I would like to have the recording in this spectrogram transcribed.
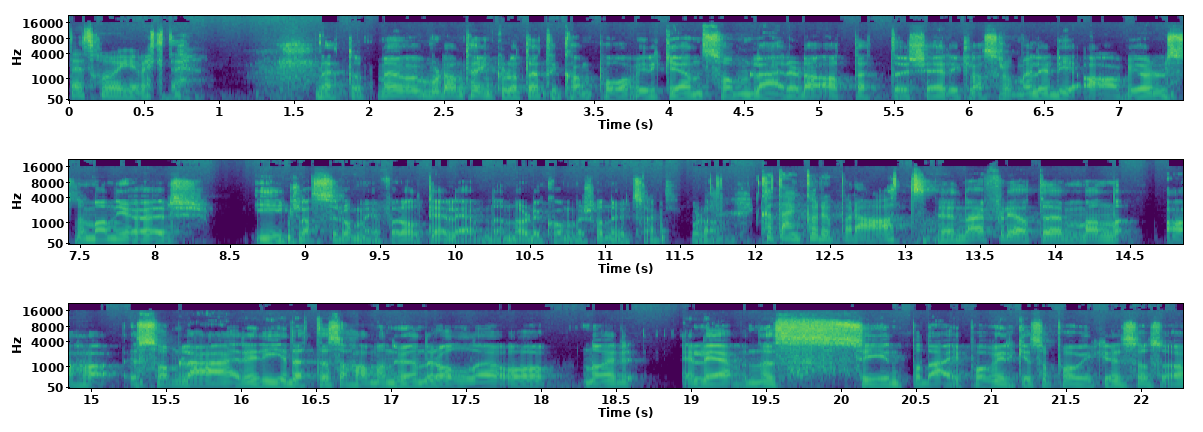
det tror jeg er viktig. Nettopp. Men hvordan tenker du at dette kan påvirke en som lærer, da? At dette skjer i klasserommet, eller de avgjørelsene man gjør i klasserommet i forhold til elevene når det kommer sånne utsagn? Hva tenker du på da? At Eh, Nei, fordi at eh, man aha, som lærer i dette, så har man jo en rolle, og når elevenes syn på deg påvirkes, så påvirkes også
